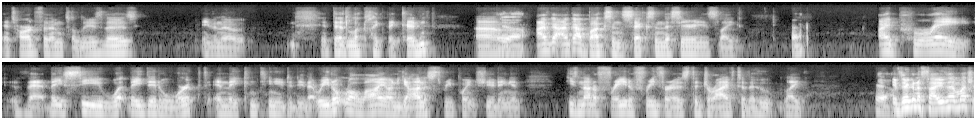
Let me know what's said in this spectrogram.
It's hard for them to lose those, even though it did look like they couldn't. Um, yeah. I've got I've got Bucks and six in this series. Like, okay. I pray that they see what they did worked and they continue to do that. Where you don't rely on Giannis three point shooting and he's not afraid of free throws to drive to the hoop. Like, yeah. if they're going to foul you that much,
